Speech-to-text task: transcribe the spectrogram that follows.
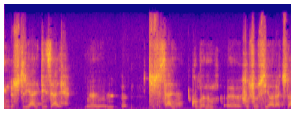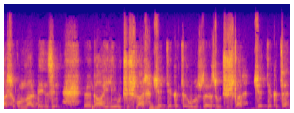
endüstriyel dizel, kişisel kullanım e, hususi araçlar, onlar benzin, e, dahili uçuşlar, jet yakıtı, uluslararası uçuşlar, jet yakıtı,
